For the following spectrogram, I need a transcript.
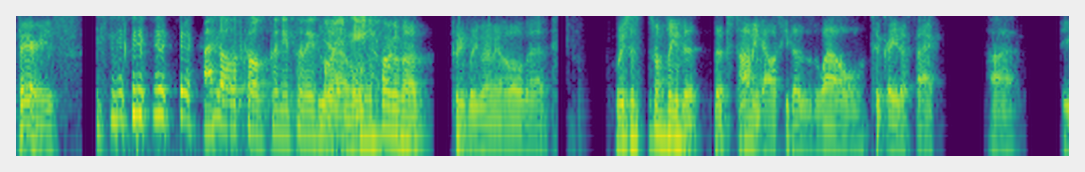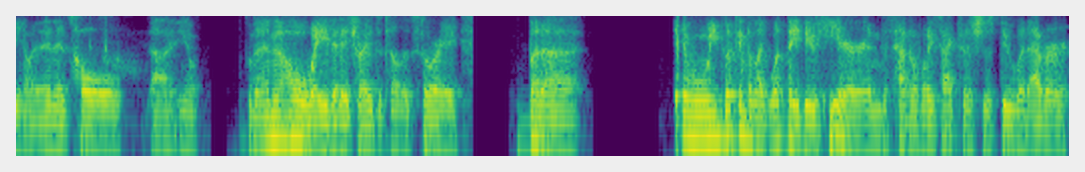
Fairies. I thought it was called Puni Puni Yeah, we'll talk about Pretty Pretty Women a little bit, which is something that the Tatami Galaxy does as well to great effect. Uh, you know, in its whole, uh, you know, in the whole way that it tries to tell its story. But uh, it- when we look into like what they do here and just have the voice actors just do whatever,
